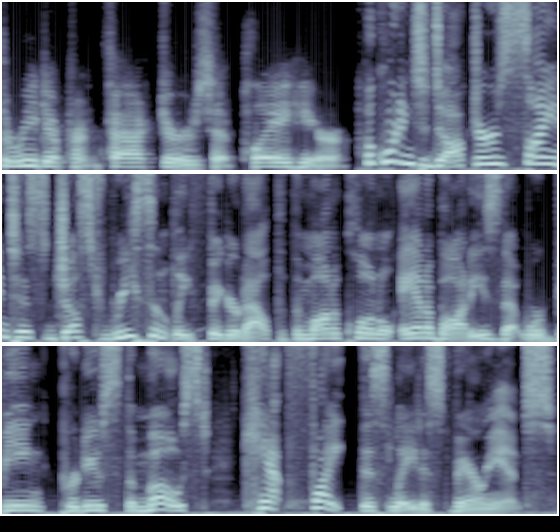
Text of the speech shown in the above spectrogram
three different factors at play here. According to doctors, scientists just recently figured out that the monoclonal antibodies that were being produced the most can't fight this latest variant.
